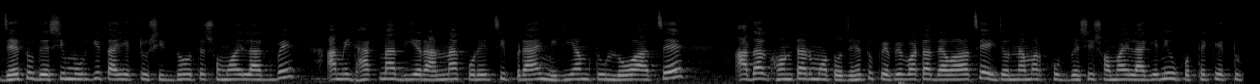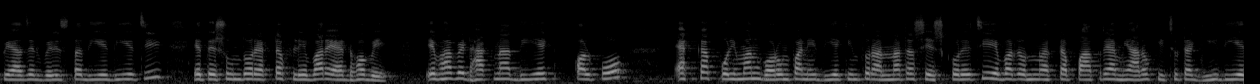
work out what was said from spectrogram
যেহেতু দেশি মুরগি, তাই একটু সিদ্ধ হতে সময় লাগবে। আমি ঢাকনা দিয়ে রান্না করেছি প্রায় মিডিয়াম টু লো আছে, আধা ঘণ্টার মতো। যেহেতু পেঁপে বাটা দেওয়া আছে, এই জন্য আমার খুব বেশি সময় লাগেনি। উপর থেকে একটু পেঁয়াজের বেরেস্তা দিয়ে দিয়েছি। এতে সুন্দর একটা ফ্লেভার অ্যাড হবে। এভাবে ঢাকনা দিয়ে অল্প এক কাপ পরিমাণ গরম পানি দিয়ে কিন্তু রান্নাটা শেষ করেছি। এবার অন্য একটা পাত্রে আমি আরও কিছুটা ঘি দিয়ে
